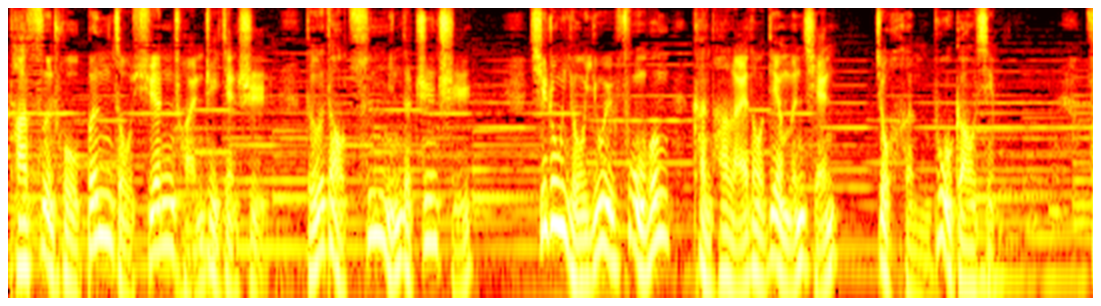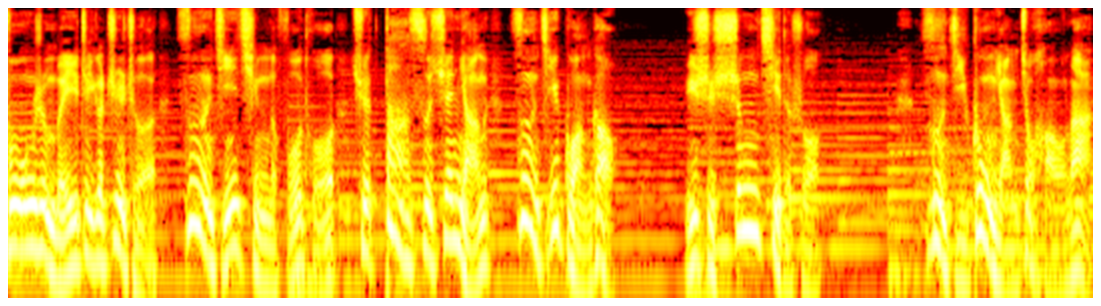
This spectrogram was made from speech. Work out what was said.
他四处奔走宣传这件事，得到村民的支持。其中有一位富翁看他来到店门前，就很不高兴。富翁认为这个智者自己请了佛陀，却大肆宣扬自己广告，于是生气地说：“自己供养就好了，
